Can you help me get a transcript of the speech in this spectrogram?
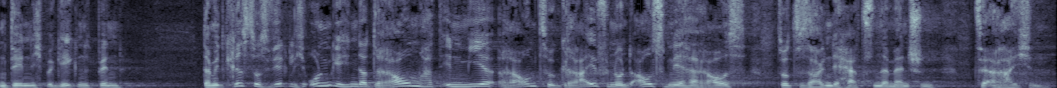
und denen ich begegnet bin, damit Christus wirklich ungehindert Raum hat in mir, Raum zu greifen und aus mir heraus sozusagen die Herzen der Menschen zu erreichen.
